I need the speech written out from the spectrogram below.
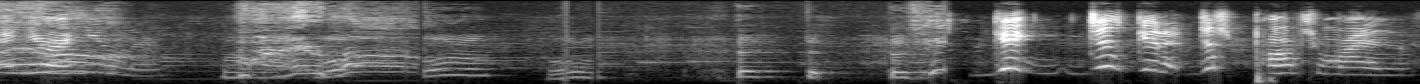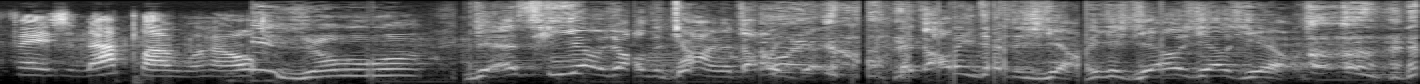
And you're a human. Hold on. Hold on. Does, he Get, just get it. Just punch him right in the face, and that probably will help. yell a lot? Yes, he yells all the time. That's all he does. That's all he does is yell. He just yells, yells, yells. Okay.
